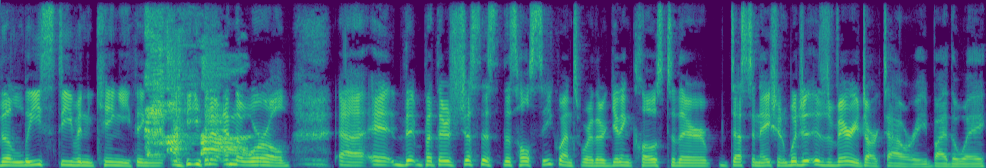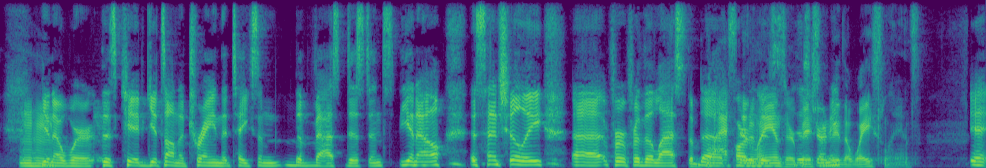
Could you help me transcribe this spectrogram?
the least Stephen Kingy thing you know, in the world. Uh, th- but there's just this this whole sequence where they're getting close to their destination, which is very Dark Towery, by the way. Mhm. You know, where this kid gets on a train that takes him the vast distance. You know, essentially uh, for for the last the uh, blasted part of his- lands are his basically journey. the wastelands. Yeah,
